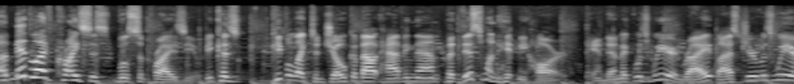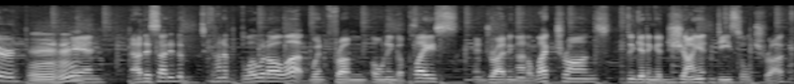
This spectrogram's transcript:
a midlife crisis will surprise you because people like to joke about having them, but this one hit me hard. Pandemic was weird, right? Last year was weird, mm-hmm. and I decided to, to kind of blow it all up. Went from owning a place and driving on electrons to getting a giant diesel truck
